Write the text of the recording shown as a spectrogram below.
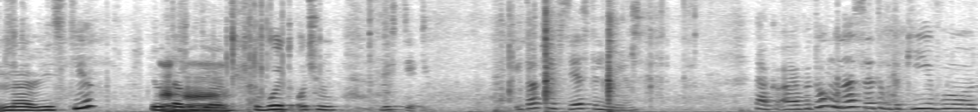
навести и вот так Ага. сделать, то будет очень блестеть. И также все остальные. Так, а потом у нас это вот такие вот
